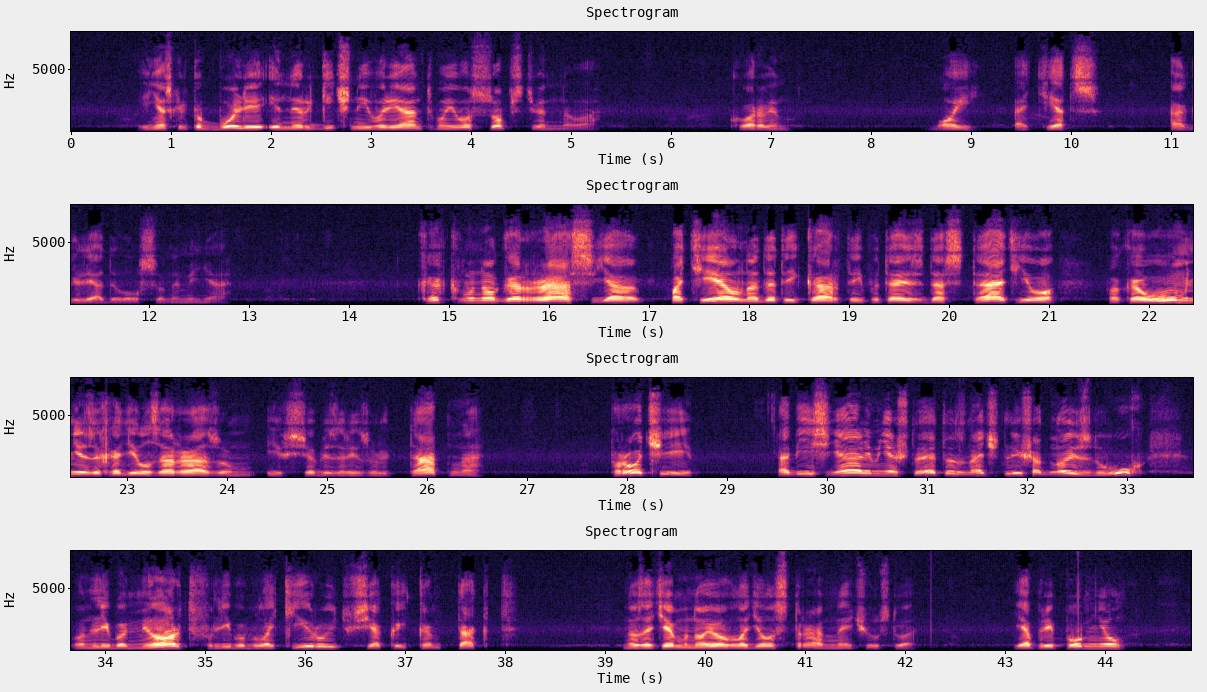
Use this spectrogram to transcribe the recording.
и несколько более энергичный вариант моего собственного. Корвин, мой отец, оглядывался на меня. Как много раз я потел над этой картой, пытаясь достать его, пока ум не заходил за разум, и все безрезультатно. Прочие объясняли мне, что это значит лишь одно из двух. Он либо мертв, либо блокирует всякий контакт. Но затем мною овладело странное чувство. Я припомнил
